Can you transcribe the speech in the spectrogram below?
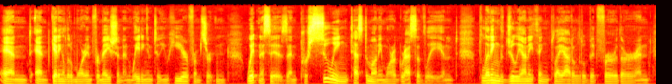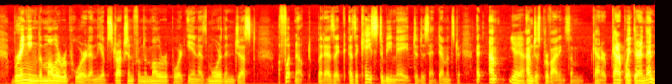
and and getting a little more information and waiting until you hear from certain witnesses and pursuing testimony more aggressively and letting the Giuliani thing play out a little bit further and bringing the Mueller report and the obstruction from the Mueller report in as more than just a footnote, but as a as a case to be made to demonstrate. I, am yeah, yeah, I'm just providing some counter counterpoint there, and then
